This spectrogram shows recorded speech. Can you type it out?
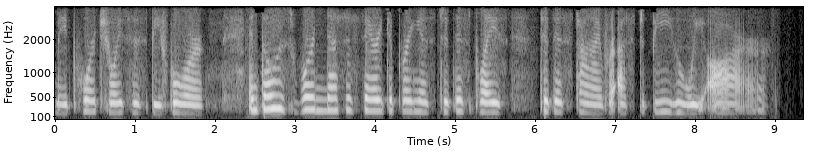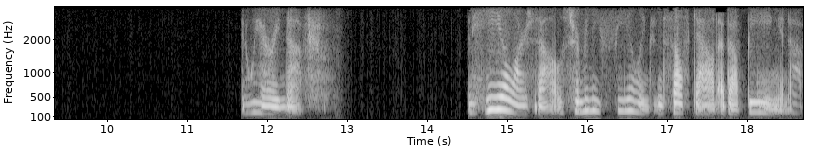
made poor choices before and those were necessary to bring us to this place, to this time, for us to be who we are. And we are enough. And heal ourselves from any feelings and self-doubt about being enough.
